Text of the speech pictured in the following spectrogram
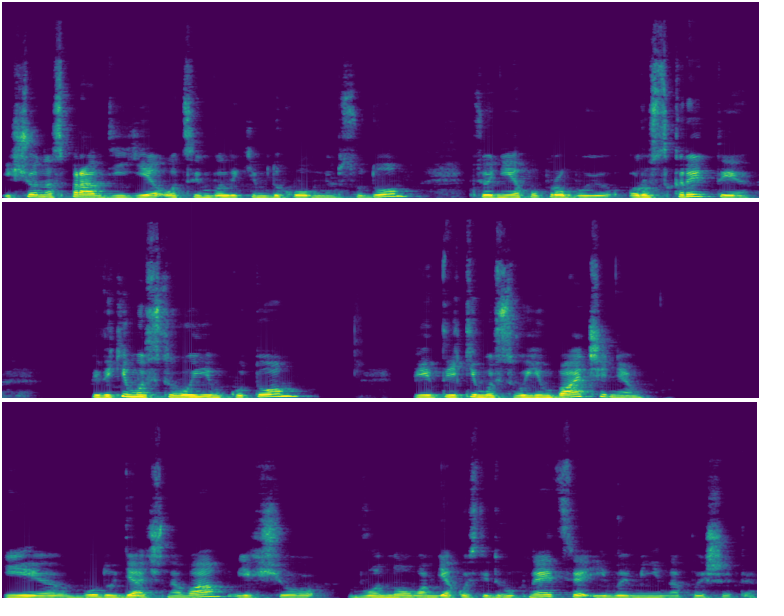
І що насправді є оцим великим духовним судом. Сьогодні я попробую розкрити під якимось своїм кутом, під якимось своїм баченням. І буду вдячна вам, якщо воно вам якось відгукнеться і ви мені напишете.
